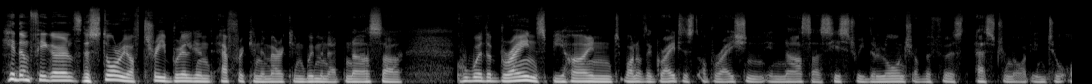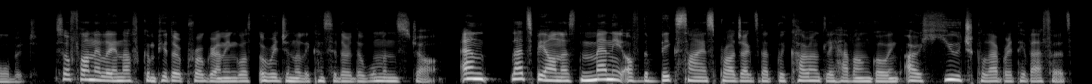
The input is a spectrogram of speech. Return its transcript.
Hidden Figures. The story of three brilliant African American women at NASA who were the brains behind one of the greatest operations in NASA's history, the launch of the first astronaut into orbit. So, funnily enough, computer programming was originally considered a woman's job. And let's be honest, many of the big science projects that we currently have ongoing are huge collaborative efforts.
